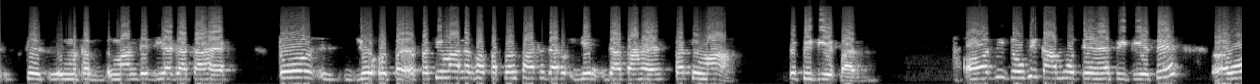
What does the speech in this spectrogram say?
के मतलब मानदेय दिया जाता है। तो जो प्रतिमा लगभग पचपन साठ हज़ार ये जाता है प्रतिमा पीटीए पर। और भी जो भी काम होते हैं पीटीए से वो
